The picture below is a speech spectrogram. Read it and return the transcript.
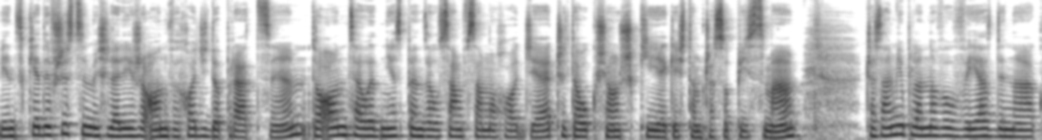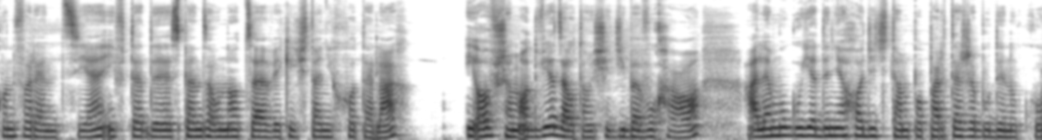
Więc kiedy wszyscy myśleli, że on wychodzi do pracy, to on całe dnie spędzał sam w samochodzie, czytał książki, jakieś tam czasopisma. Czasami planował wyjazdy na konferencje i wtedy spędzał noce w jakichś tanich hotelach. I owszem, odwiedzał tą siedzibę WHO, ale mógł jedynie chodzić tam po parterze budynku.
